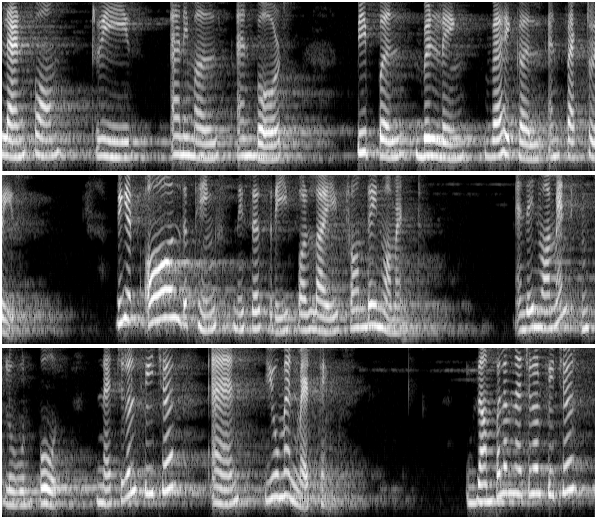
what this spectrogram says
landform trees animals and birds people building vehicle and factories we get all the things necessary for life from the environment. And the environment include both natural feature and human-made things. Example of natural features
